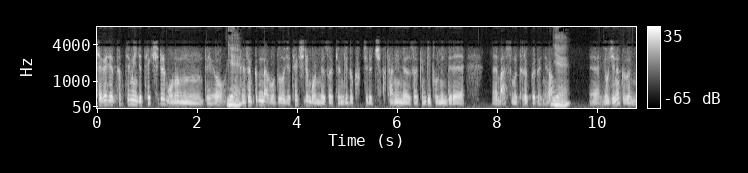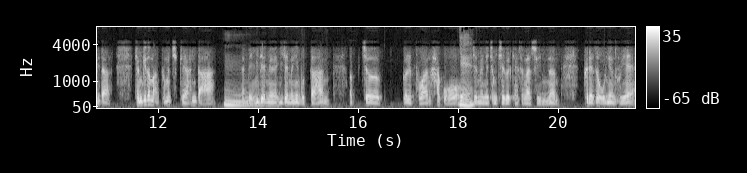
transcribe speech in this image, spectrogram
제가 이제 특팀이 이제 택시를 모는데요. 예. 대선 끝나고도 이제 택시를 몰면서 경기도 각지를 쭉 다니면서 경기도민들의 에, 말씀을 들었거든요. 예. 에, 요지는 그겁니다. 경기도만큼은 지켜야 한다. 음. 그다음에 이재명 이재명이 못다한 업적 을 보완하고 예. 이재명의 정책을 개선할 수 있는 그래서 5년 후에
